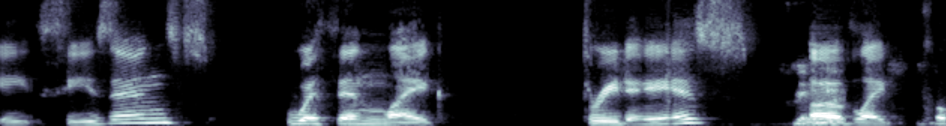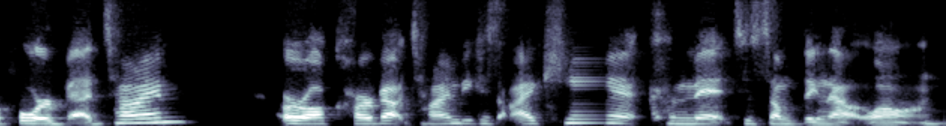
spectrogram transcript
eight seasons within like three days of like before bedtime or I'll carve out time because I can't commit to something that long.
